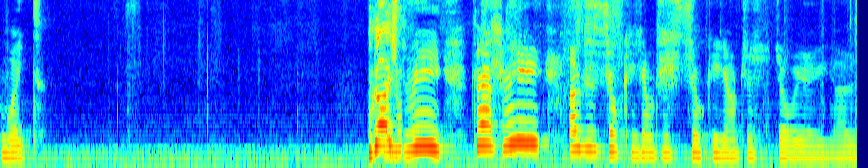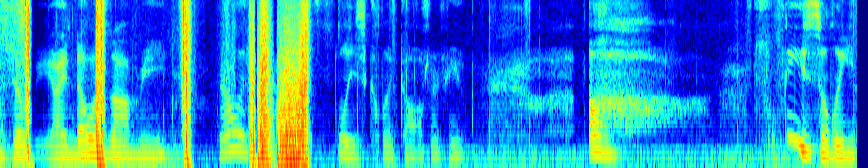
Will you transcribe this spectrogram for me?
Wait. That's me. That's me. I'm just joking. I'm just joking. I'm just joking. I'm just joking. I know it's not me. It's please click off if you. Oh, please delete.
